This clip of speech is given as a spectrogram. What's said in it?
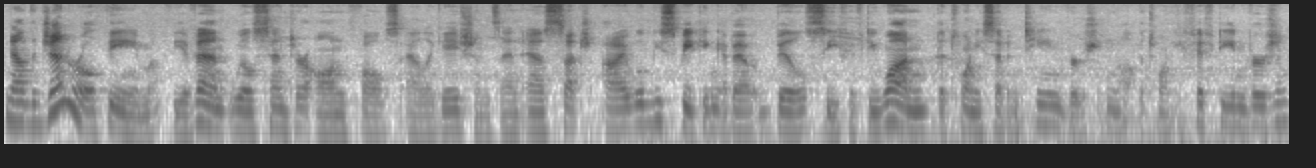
Now, the general theme of the event will center on false allegations, and as such, I will be speaking about Bill C 51, the 2017 version, not the 2015 version,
